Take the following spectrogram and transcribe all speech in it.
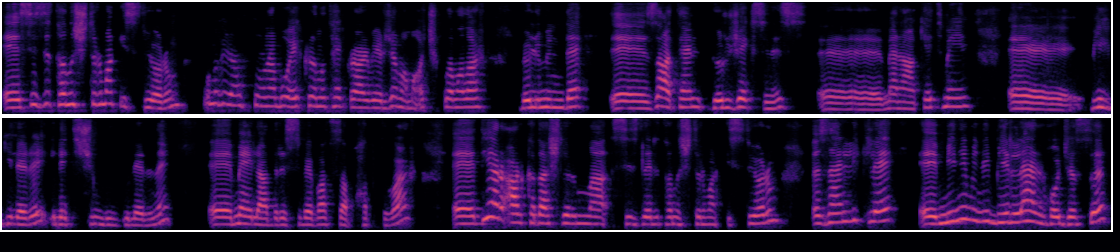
E, sizi tanıştırmak istiyorum. Bunu biraz sonra bu ekranı tekrar vereceğim ama açıklamalar bölümünde e, zaten göreceksiniz. E, merak etmeyin e, bilgileri, iletişim bilgilerini. E, mail adresi ve WhatsApp hattı var. E, diğer arkadaşlarımla sizleri tanıştırmak istiyorum. Özellikle e, mini mini birler hocası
